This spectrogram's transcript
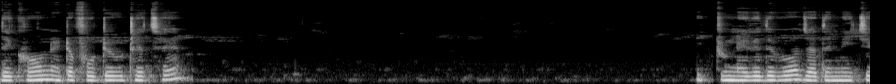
দেখুন, এটা ফুটে উঠেছে। একটু নেড়ে দেব যাতে নিচে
